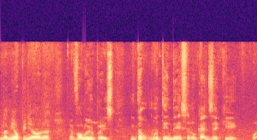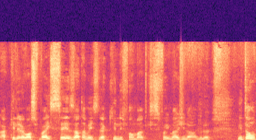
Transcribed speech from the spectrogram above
na minha opinião, né, evoluiu para isso. Então, uma tendência não quer dizer que aquele negócio vai ser exatamente daquele formato que se foi imaginado. Né? Então,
